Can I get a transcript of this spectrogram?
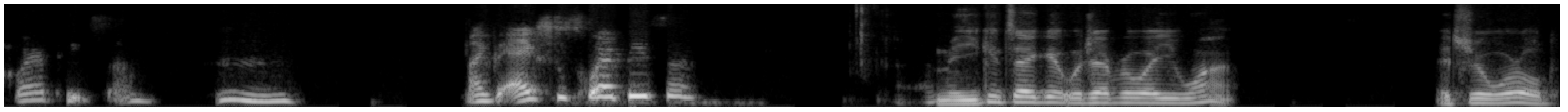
Square pizza. Mm. Like the actual square pizza? I mean, you can take it whichever way you want. It's your world.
